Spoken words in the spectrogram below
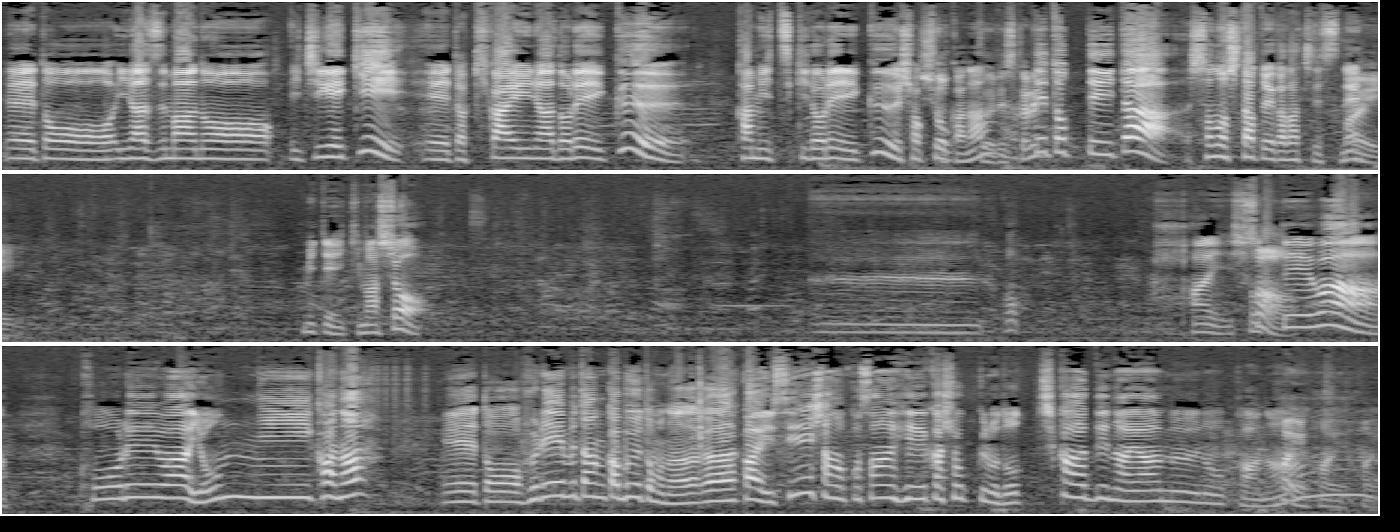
えっ、と、稲妻の一撃、えっ、と、機械なドレイク、噛みつきドレイク、ショックかなですかね取っていた、その下という形ですね。はい。見ていきましょう。はい、所定は、これは42かな？えっ、と、フレーム単価ブートも長かい、聖者の古参兵かショックのどっちかで悩むのかな？はいはいはい。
